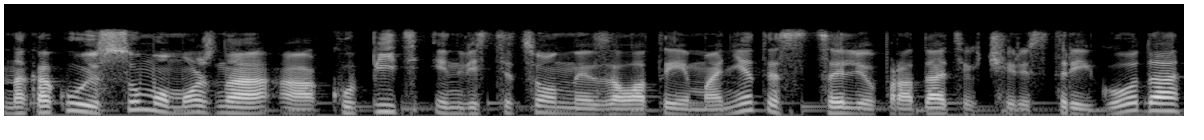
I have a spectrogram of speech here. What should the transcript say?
на какую сумму можно а, купить инвестиционные золотые монеты с целью продать их через 3 года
